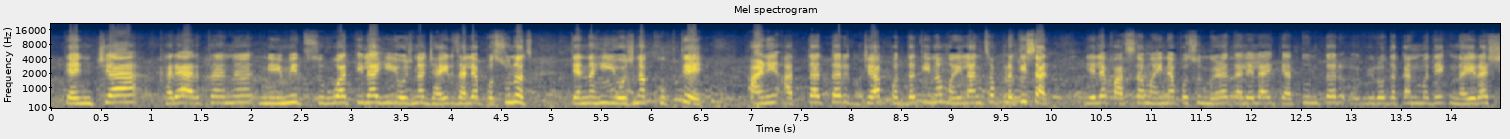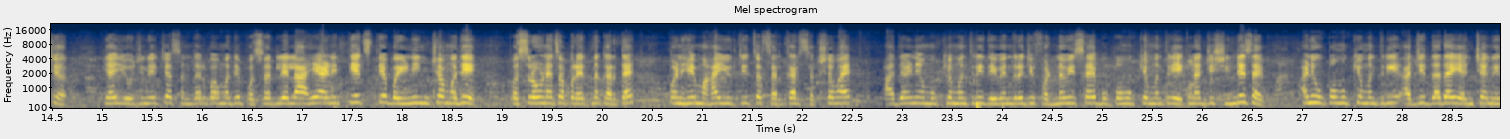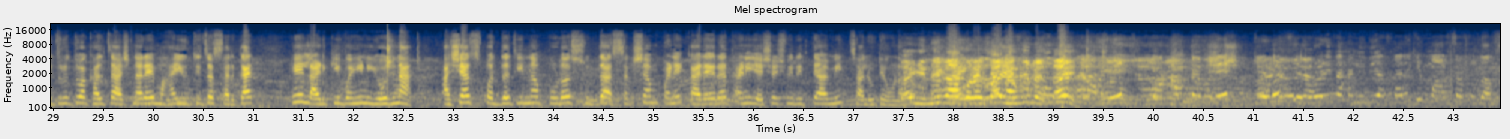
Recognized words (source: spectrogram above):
त्यांच्या खऱ्या अर्थानं नेहमीच सुरुवातीला ही योजना जाहीर झाल्यापासूनच त्यांना ही योजना खुपते. आणि आत्ता तर ज्या पद्धतीनं महिलांचा प्रतिसाद गेल्या पाच सहा महिन्यापासून मिळत आलेला आहे त्यातून तर विरोधकांमध्ये एक नैराश्य या योजनेच्या संदर्भामध्ये पसरलेलं आहे आणि तेच ते बहिणींच्या मध्ये पसरवण्याचा प्रयत्न करतायत. पण हे महायुतीचं सरकार सक्षम आहे. आदरणीय मुख्यमंत्री देवेंद्रजी फडणवीस साहेब उपमुख्यमंत्री एकनाथजी शिंदे साहेब आणि उपमुख्यमंत्री अजितदादा यांच्या नेतृत्वाखालचं असणारे महायुतीचं सरकार. हे लाडकी बहीण योजना अशाच पद्धतीनं पुढं सुद्धा सक्षमपणे कार्यरत आणि यशस्वीरित्या आम्ही चालू ठेवणार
